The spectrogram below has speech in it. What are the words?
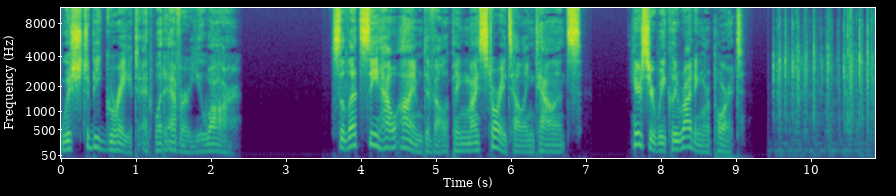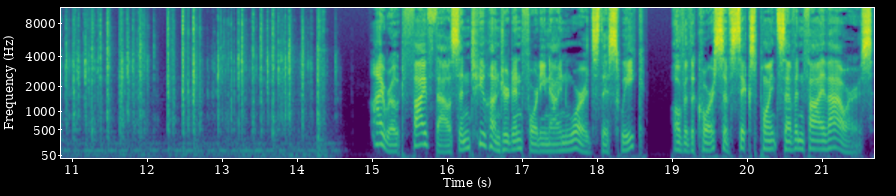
Wish to be great at whatever you are. So let's see how I'm developing my storytelling talents. Here's your weekly writing report. I wrote 5,249 words this week, over the course of 6.75 hours,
